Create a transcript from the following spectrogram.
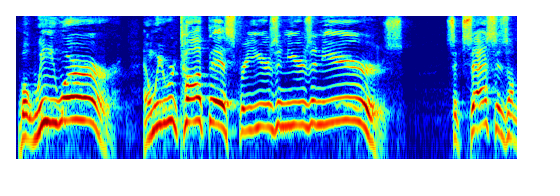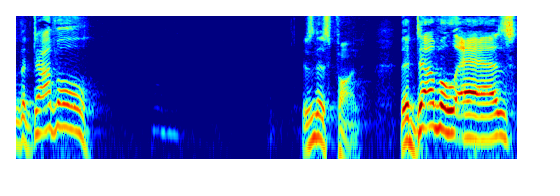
But we were and we were taught this for years and years and years. Success is of the devil. Isn't this fun? The devil as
